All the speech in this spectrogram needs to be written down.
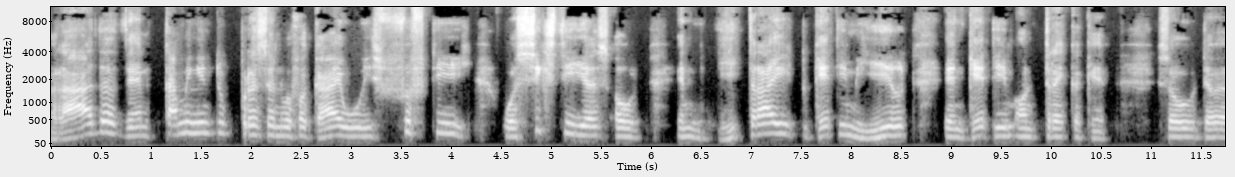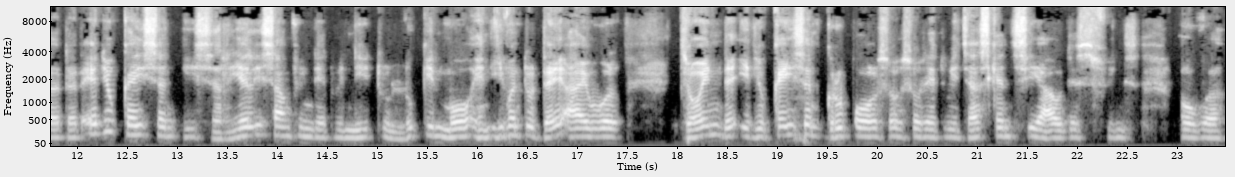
rather than coming into prison with a guy who is 50 or 60 years old and he try to get him healed and get him on track again. So the, the education is really something that we need to look in more. And even today, I will join the education group also so that we just can see how these things over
